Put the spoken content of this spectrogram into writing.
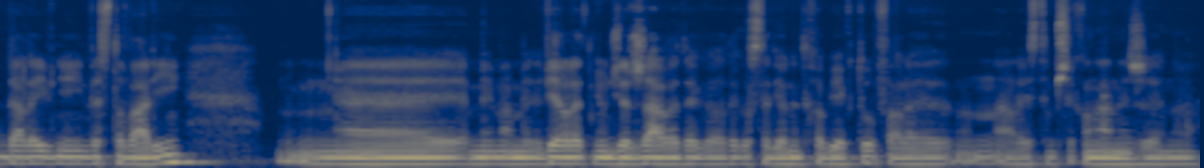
dalej w nie inwestowali. E, my mamy wieloletnią dzierżawę tego, tego stadionu, tych obiektów, ale, ale jestem przekonany, że no,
